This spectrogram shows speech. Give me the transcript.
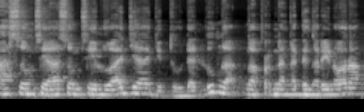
asumsi-asumsi lu aja gitu. Dan lu nggak nggak pernah ngedengerin orang.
